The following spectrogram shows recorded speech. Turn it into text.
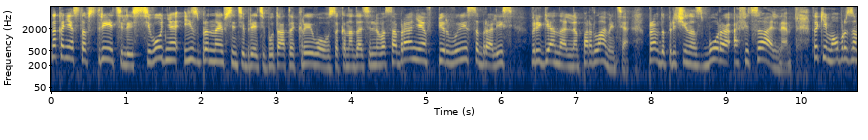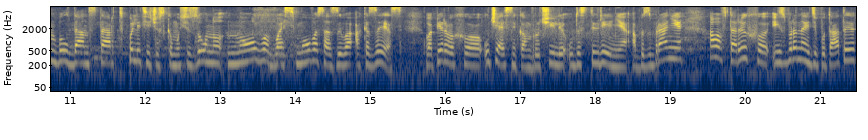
Наконец-то встретились. Сегодня избранные в сентябре депутаты Краевого законодательного собрания впервые собрались в региональном парламенте. Правда, причина сбора официальная. Таким образом, был дан старт политическому сезону нового восьмого созыва АКЗС. Во-первых, э, участникам вручили удостоверение об избрании, а во-вторых, э, избранные депутаты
